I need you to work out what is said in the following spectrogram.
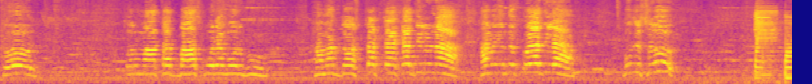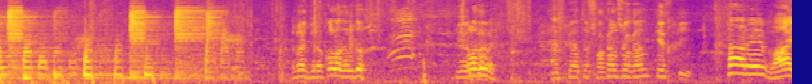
শোন তোর মাথার বাস পরে মরবু। আমার দশটা টাকা দিল না আমি কিন্তু কয়া দিলাম। বুঝেছ? এবার দুটো কলা দেন তো। কলা দেবে আজকে এত সকাল সকাল কেস কি? আরে ভাই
